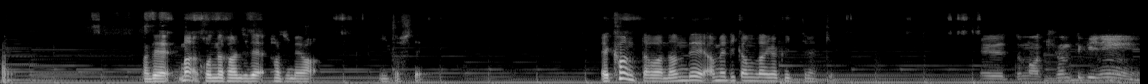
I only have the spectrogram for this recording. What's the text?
はい。で、まあ、こんな感じで、初めはいいとして。え、カンタはなんでアメリカの大学行ってないっけ？えっ、と、まあ、基本的に、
